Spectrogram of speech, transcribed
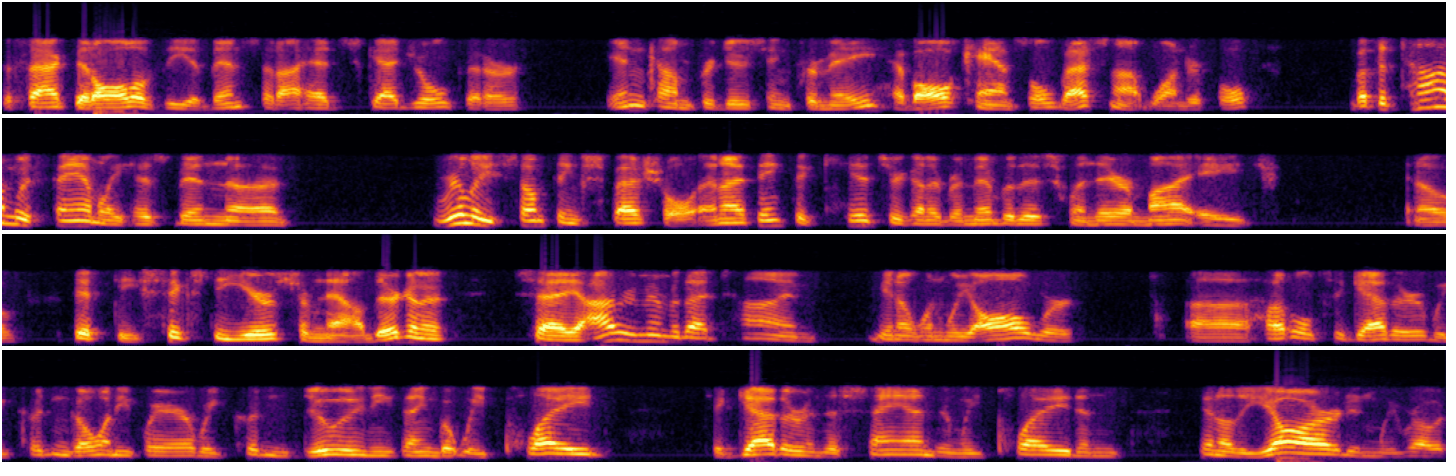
The fact that all of the events that I had scheduled that are income producing for me have all canceled, that's not wonderful. But the time with family has been uh, really something special, and I think the kids are going to remember this when they're my age. you know, 50, 60 years from now, they're going to say, I remember that time, you know, when we all were uh, huddled together. We couldn't go anywhere. We couldn't do anything, but we played together in the sand and we played in, you know, the yard and we rode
